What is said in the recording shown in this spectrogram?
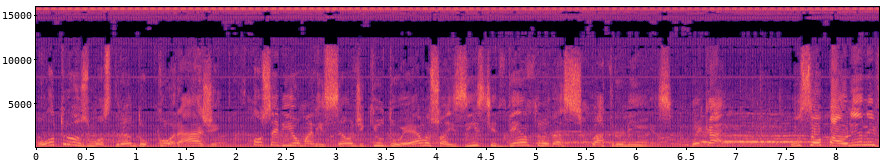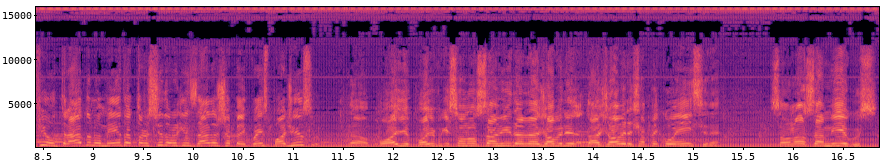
Outros mostrando coragem. Ou seria uma lição de que o duelo só existe dentro das quatro linhas? Vem cá, um São Paulino infiltrado no meio da torcida organizada do Chapecoense, pode isso? Não, pode, pode porque são nossos amigos da jovem, da jovem da Chapecoense, né? São nossos amigos.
